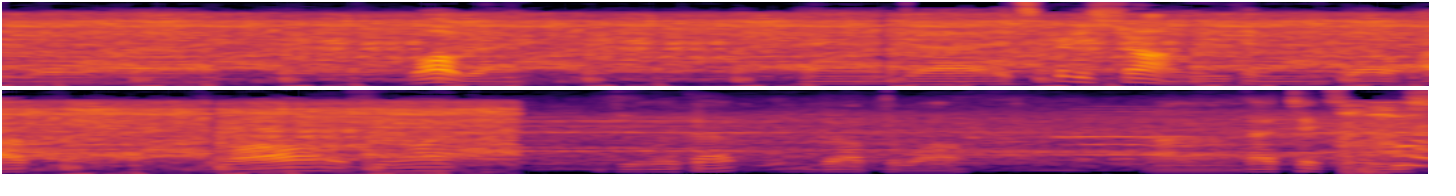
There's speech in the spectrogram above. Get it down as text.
you will uh, wall run. And uh, it's pretty strong. You can go up the wall if you want. If you look up, you can go up the wall. Um, that takes some use.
